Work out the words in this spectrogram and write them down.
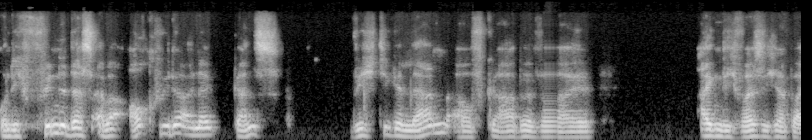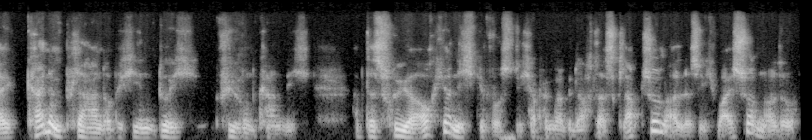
Und ich finde das aber auch wieder eine ganz wichtige Lernaufgabe, weil eigentlich weiß ich ja bei keinem Plan, ob ich ihn durchführen kann. Ich habe das früher auch ja nicht gewusst. Ich habe immer gedacht, das klappt schon alles. Ich weiß schon, also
